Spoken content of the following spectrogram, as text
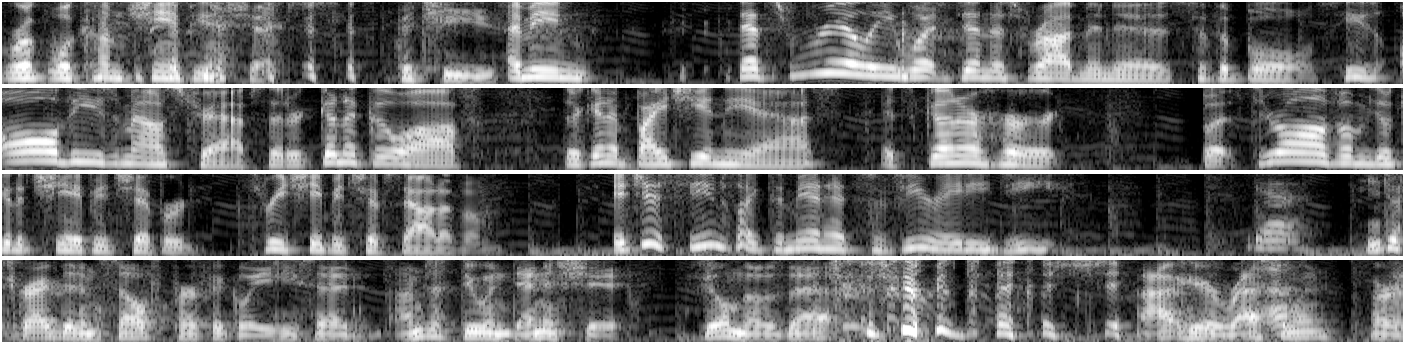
will, will come championships. The cheese. I mean, that's really what Dennis Rodman is to the Bulls. He's all these mouse traps that are gonna go off. They're gonna bite you in the ass. It's gonna hurt, but through all of them, you'll get a championship or three championships out of them. It just seems like the man had severe ADD. Yeah. he described it himself perfectly. He said, I'm just doing Dennis shit. Phil knows that. Doing Dennis shit. Out here wrestling, or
